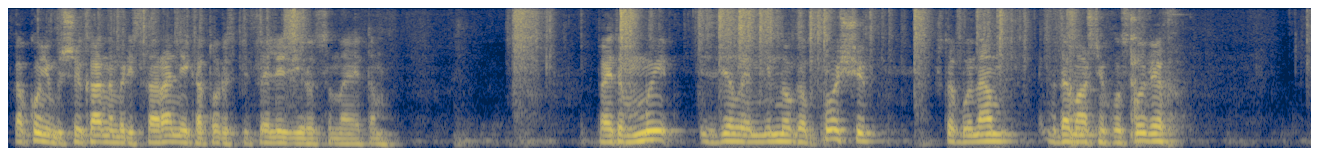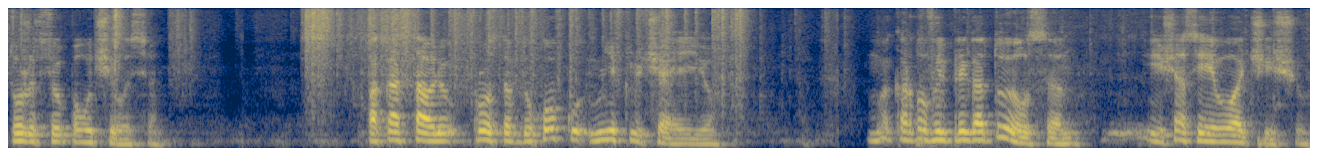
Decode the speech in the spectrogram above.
в каком-нибудь шикарном ресторане, который специализируется на этом. Поэтому мы сделаем немного проще, чтобы нам в домашних условиях тоже все получилось. Пока ставлю просто в духовку, не включая ее. Мой картофель приготовился, и сейчас я его очищу.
